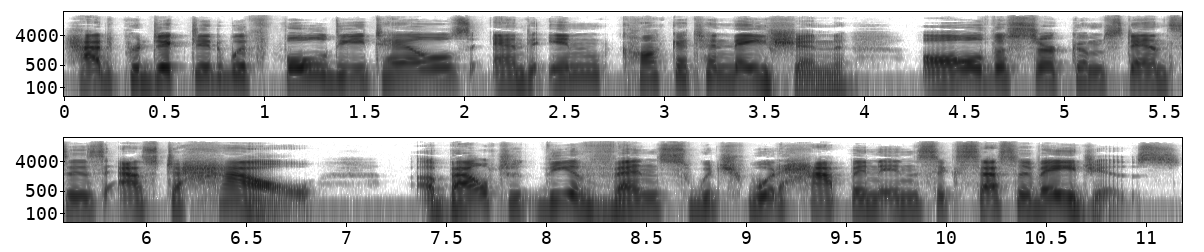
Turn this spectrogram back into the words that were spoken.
had predicted with full details and in concatenation all the circumstances as to how, about the events which would happen in successive ages,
